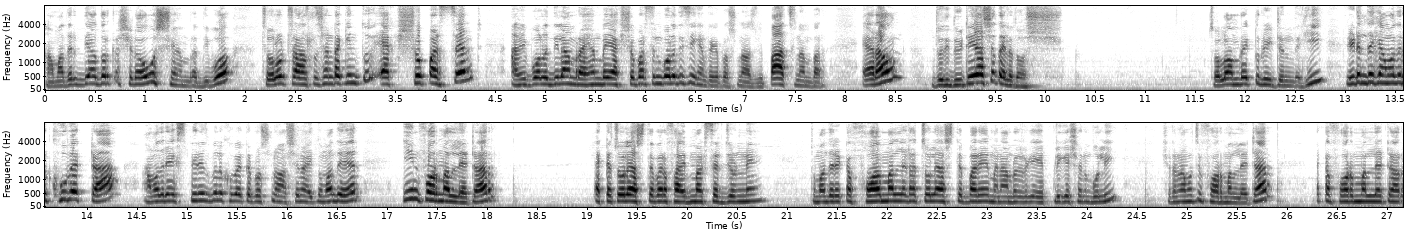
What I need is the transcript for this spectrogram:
আমাদের দেওয়া দরকার, সেটা অবশ্যই আমরা দিব। চলো ট্রান্সলেশনটা কিন্তু একশো পার্সেন্ট আমি বলে দিলাম। রায়হান ভাই একশো পার্সেন্ট বলে দিছি, এখান থেকে প্রশ্ন আসবে। পাঁচ নাম্বার অ্যারাউন্ড যদি দুইটাই আসে, তাহলে দশ। চলো, আমরা একটু রিটার্ন দেখি। রিটার্ন দেখে আমাদের খুব একটা, আমাদের এক্সপিরিয়েন্স বলে খুব একটা প্রশ্ন আসে নাই। তোমাদের ইনফর্মাল লেটার একটা চলে আসতে পারে ফাইভ মার্কসের জন্যে। তোমাদের একটা ফর্মাল লেটার চলে আসতে পারে মানে আমরা এটাকে অ্যাপ্লিকেশন বলি। সেটার নাম হচ্ছে ফর্মাল লেটার একটা ফর্মাল লেটার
